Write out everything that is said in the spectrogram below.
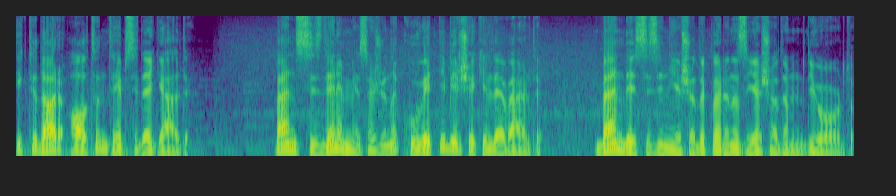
iktidar altın tepside geldi. Ben sizdenim mesajını kuvvetli bir şekilde verdi. Ben de sizin yaşadıklarınızı yaşadım diyordu.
